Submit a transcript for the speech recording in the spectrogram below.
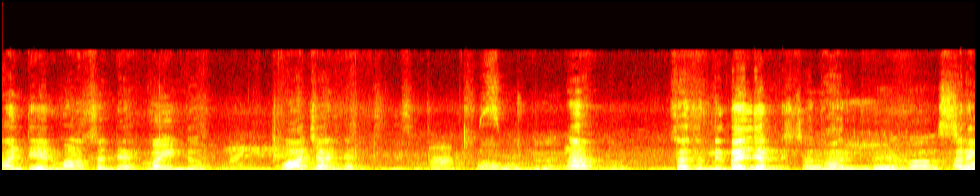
అంటే? మనస్సు అంటే మైండ్. వాచ అంటే? సరే సరే మీరు బయలుదేరండి. హరే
